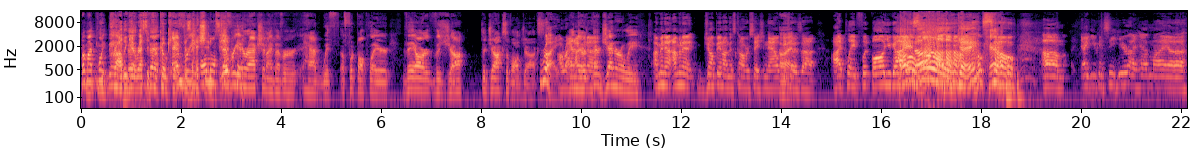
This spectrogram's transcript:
But my point being, probably get that- arrested for cocaine every, possession. Almost every interaction I've ever had with a football player, they are the jock, the jocks of all jocks, right All right, And I'm they're gonna they're generally I'm gonna I'm gonna jump in on this conversation now right. because uh, I played football. You guys. oh okay okay. So, um, I, you can see here I have my uh,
